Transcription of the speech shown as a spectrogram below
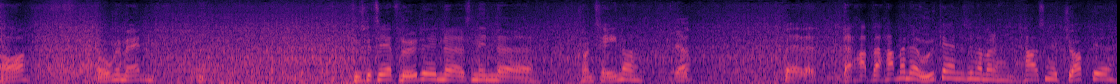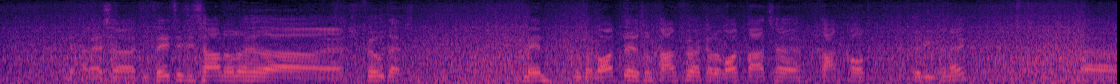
Nå, unge mand. Du skal til at flytte en, øh, sådan en uh, container. Ja. Hvad, hvad, hvad, har, hvad har man af uddannelse, når man har sådan et job der? Jamen altså, de fleste de tager noget, der hedder øh, chaufføruddannelsen. Men du kan godt, øh, som kranfører, kan du godt bare tage krankort beviserne, ikke? Øh,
